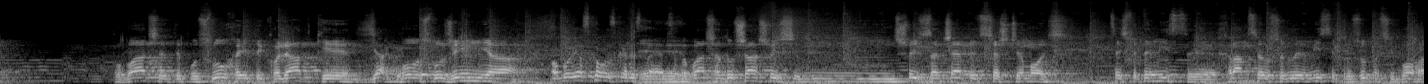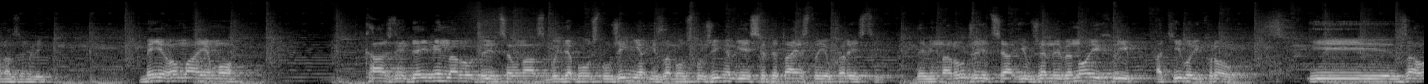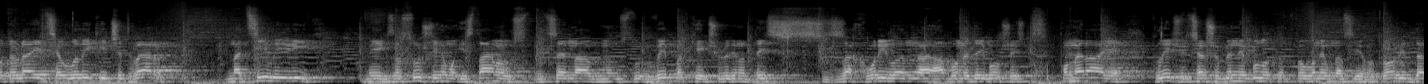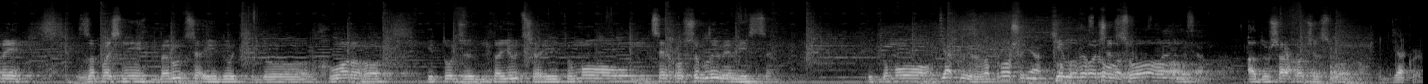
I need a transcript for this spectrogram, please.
Побачите, послухайте колядки, Дякую. богослужіння. Обов'язково скористаємося. Е, Ваша душа щось, щось зачепиться з чимось. Це святе місце. Храм це особливе місце присутності Бога на землі. Ми його маємо Кожен день він народжується у нас, бо йде богослужіння, і за богослужінням є святе таїнство Євхаристії, де він народжується і вже не вино і хліб, а тіло і кров. І заготовляється у Великий четвер на цілий рік. Ми їх засушуємо і ставимо це на ну, випадки, якщо людина десь захворіла або, не дай Бог, щось помирає, кличуться, щоб не було, то вони в нас є готові дари запасні, беруться і йдуть до хворого і тут же даються. І тому це особливе місце. І тому Дякую за запрошення. тіло Обов'язково хоче свого, скористаємося. а душа хоче свого. Дякую.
